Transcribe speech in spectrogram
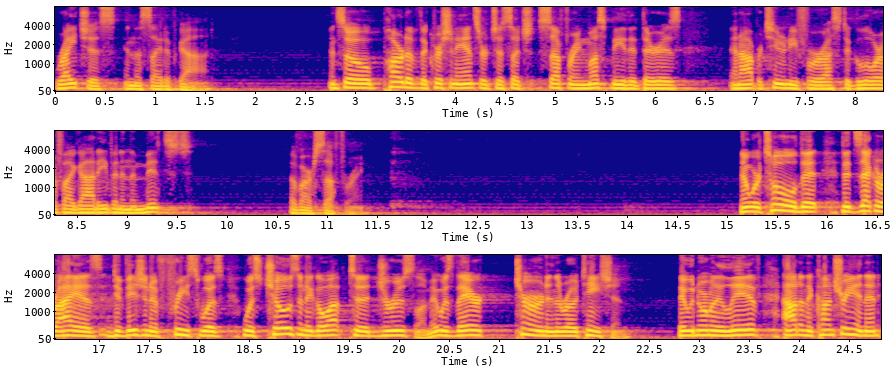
righteous in the sight of God. And so, part of the Christian answer to such suffering must be that there is an opportunity for us to glorify God even in the midst of our suffering. Now we're told that, that Zechariah's division of priests was, was chosen to go up to Jerusalem. It was their turn in the rotation. They would normally live out in the country and then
